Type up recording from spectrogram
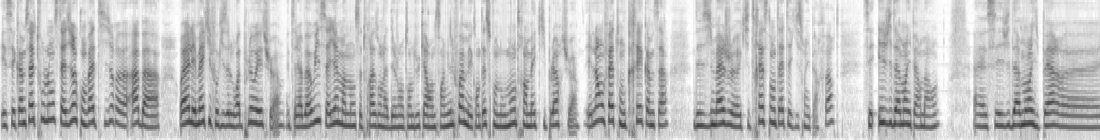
Et c'est comme ça tout le long, c'est-à-dire qu'on va dire euh, ah bah ouais les mecs il faut qu'ils aient le droit de pleurer, tu vois. Et t'es là bah oui ça y est maintenant cette phrase on l'a déjà entendue 45 000 fois, mais quand est-ce qu'on nous montre un mec qui pleure, tu vois? Et là en fait on crée comme ça des images euh, qui te restent en tête et qui sont hyper fortes. C'est évidemment hyper marrant. Euh, c'est évidemment hyper euh,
